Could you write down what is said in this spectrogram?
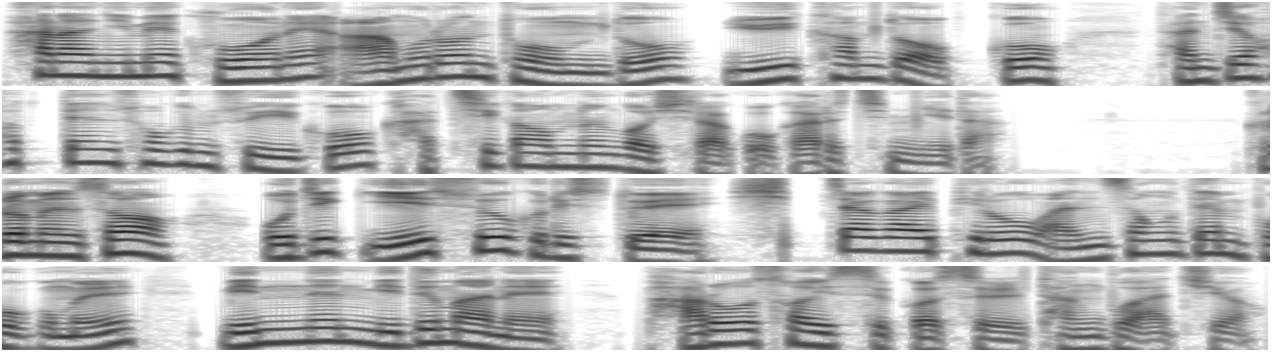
하나님의 구원에 아무런 도움도 유익함도 없고 단지 헛된 속임수이고 가치가 없는 것이라고 가르칩니다. 그러면서 오직 예수 그리스도의 십자가의 피로 완성된 복음을 믿는 믿음 안에 바로 서 있을 것을 당부하지요.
